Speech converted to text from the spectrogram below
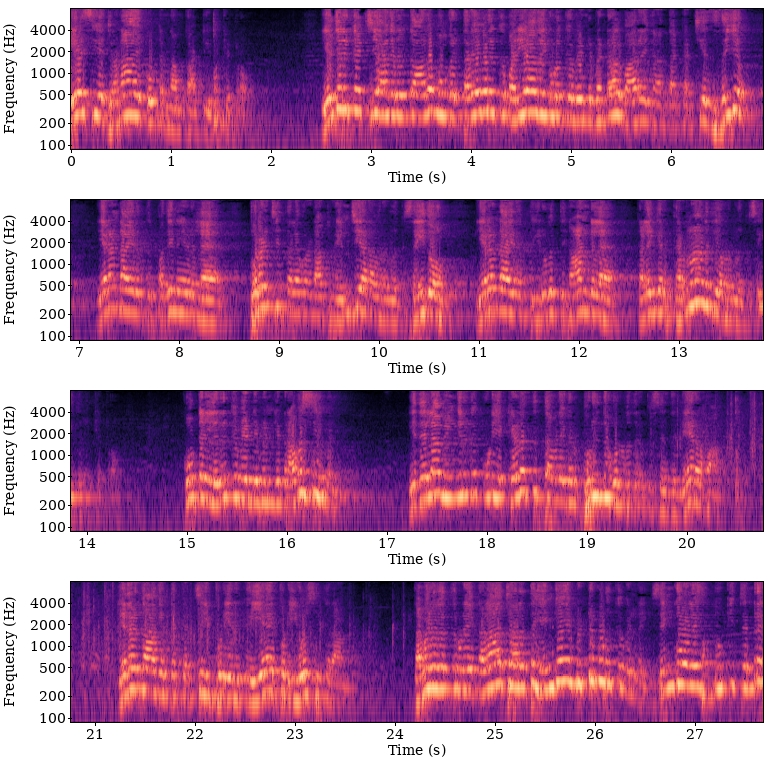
தேசிய ஜனநாயக கூட்டம் நாம் காட்டியிருக்கின்றோம். எதிர்க்கட்சியாக இருந்தாலும் உங்கள் தலைவருக்கு மரியாதை கொடுக்க வேண்டும் என்றால் பாரதிய ஜனதா கட்சி அது செய்யும். இரண்டாயிரத்தி பதினேழுல புரட்சி தலைவர் டாக்டர் எம்ஜிஆர் அவர்களுக்கு செய்தோம். இரண்டாயிரத்தி இருபத்தி நான்குல கலைஞர் கருணாநிதி அவர்களுக்கு செய்திருக்கின்றோம். கூட்டணியில் இருக்க வேண்டும் என்கின்ற அவசியம் இல்லை. இதெல்லாம் இங்க இருக்கக்கூடிய கிணத்து தவளைகள் புரிந்து கொள்வதற்கு சிறிது நேரமாகும். எதற்காக இந்த கட்சி இப்படி இருக்கு? ஏன் இப்படி யோசிக்கிறாங்க? தமிழகத்தினுடைய கலாச்சாரத்தை எங்கேயும் விட்டுக் கொடுக்கவில்லை. செங்கோலை தூக்கி சென்று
